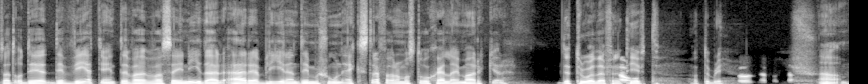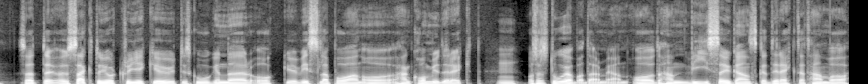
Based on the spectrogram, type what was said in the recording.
Så att, och det, det vet jag inte. Vad, vad säger ni där? Är det, blir det en dimension extra för dem att stå och skälla i mörker? Det tror jag definitivt att det blir. 100%. Ja, så att eh, sagt och gjort så gick jag ut i skogen där och visslade på han och han kom ju direkt. Mm. Och så stod jag bara där med han och han visade ju ganska direkt att han var,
